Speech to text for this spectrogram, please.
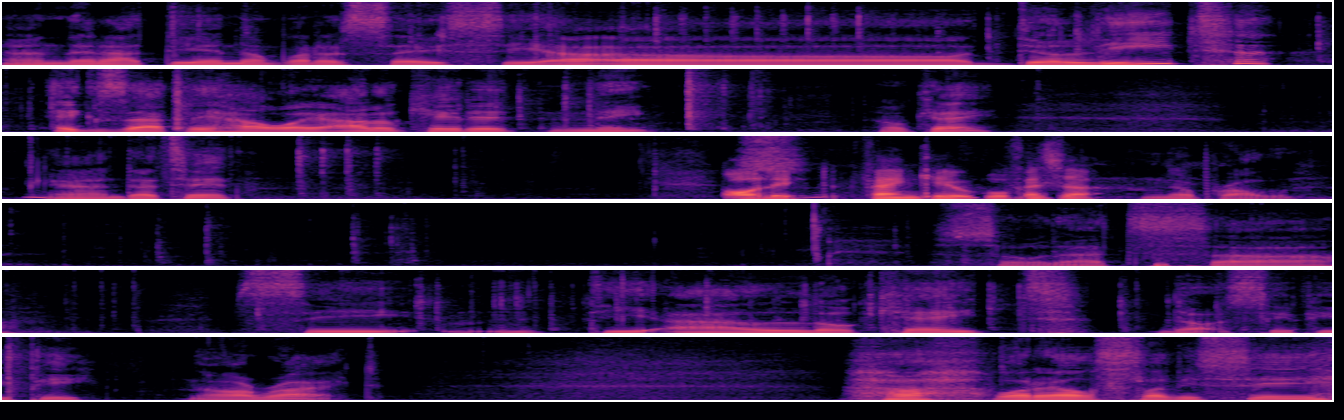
And then at the end, I'm going to say, see, uh, uh, delete exactly how I allocated name. Okay. And that's it. Got it. Thank you, Professor. No problem. So that's uh, C deallocate.cpp. All right. what else? Let me see.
